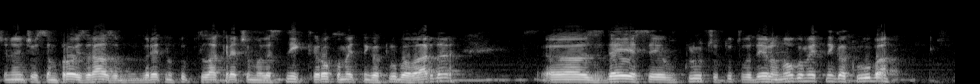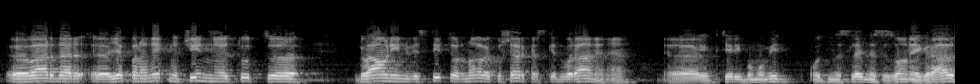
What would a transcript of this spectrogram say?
če ne vem, če sem prav izrazil, verjetno tudi lahko rečemo lastnik rokometnega kluba Vardar. Uh, Eh, zdaj se je vključil tudi v delo nogometnega kluba eh, Vardar, eh, je pa na nek način tudi glavni investitor nove košarkarske dvorane, ne, kateri bomo mi od naslednje sezone igrali.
